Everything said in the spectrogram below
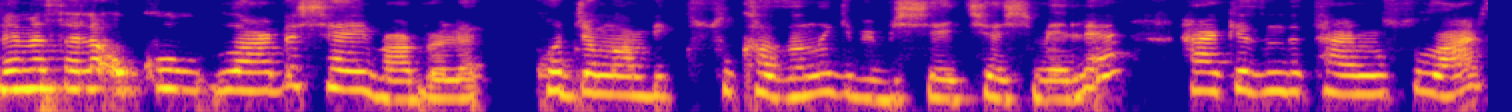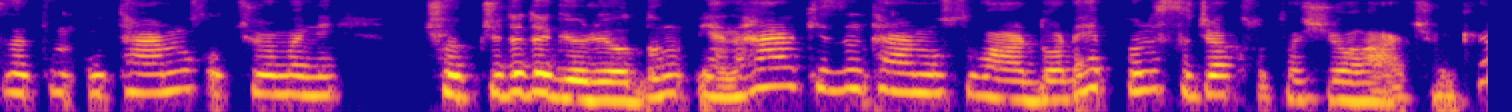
Ve mesela okullarda şey var böyle kocaman bir su kazanı gibi bir şey çeşmeli. Herkesin de termosu var. Zaten o termos atıyorum hani çöpçüde de görüyordum. Yani herkesin termosu vardı orada. Hep böyle sıcak su taşıyorlar çünkü.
